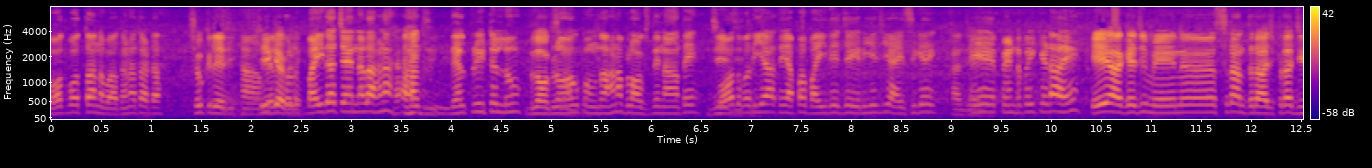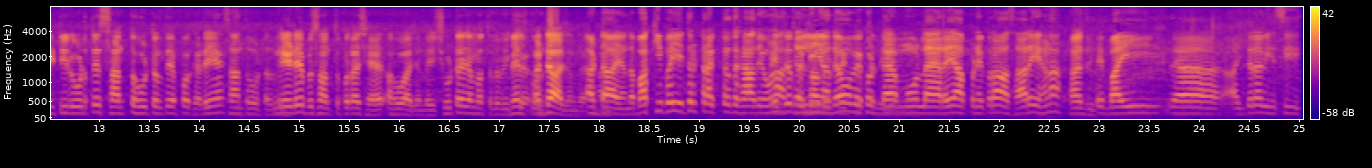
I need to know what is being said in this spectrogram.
ਬਹੁਤ ਬਹੁਤ ਧੰਨਵਾਦ ਹਨਾ ਤੁਹਾਡਾ। ਸ਼ੁਕਰੀਆ ਜੀ। ਹਾਂ ਠੀਕ ਹੈ ਬਿਲਕੁਲ। ਬਾਈ ਦਾ ਚੈਨਲ ਆ ਹਨਾ? ਦਿਲਪ੍ਰੀਤ ਢਿੱਲੋਂ ਬਲੌਗ ਪਾਉਂਦਾ ਹਨਾ ਬਲੌਗਸ ਦੇ ਨਾਂ ਤੇ। ਬਹੁਤ ਵਧੀਆ। ਤੇ ਆਪਾਂ ਬਾਈ ਦੇ ਏਰੀਆ 'ਚ ਆਏ ਸੀਗੇ। ਇਹ ਪਿੰਡ ਬਈ ਕਿਹੜਾ ਇਹ? ਇਹ ਆ ਗਿਆ ਜੀ main Sirhind Rajpura GT road ਤੇ ਸੰਤ ਹੋਟਲ ਤੇ ਆਪਾਂ ਖੜੇ ਆ। ਸੰਤ ਹੋਟਲ ਨੇੜੇ ਬਸੰਤਪੁਰਾ ਸ਼ਹਿਰ ਉਹ ਆ ਜਾਂਦਾ ਜੀ। ਛੋਟਾ ਜਿਹਾ ਮਤਲਬ ਇੱਕ ਅੱਡਾ ਆ ਜਾਂਦਾ। ਹੈ। ਅੱਡਾ ਆ ਜਾਂਦਾ। ਬਾਕੀ ਬਾਈ ਇੱਧਰ ਟਰੈਕਟਰ ਦਿਖਾ ਦਿਓ ਚੱਲੀ ਜਾਂਦੇ ਉਹ ਵੇਖੋ ਡੈਮੋ ਲੈ ਰਹੇ ਆ ਆਪਣੇ ਭਰਾ ਸਾਰੇ ਹਨਾ। ਤੇ ਬਾਈ ਇੱਧਰ ਵੀ ਅਸੀਂ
